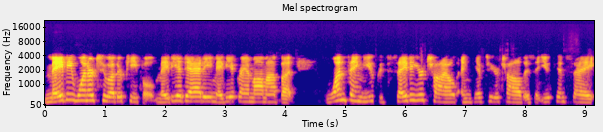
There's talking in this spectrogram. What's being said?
Maybe one or two other people, maybe a daddy, maybe a grandmama, but one thing you could say to your child and give to your child is that you can say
